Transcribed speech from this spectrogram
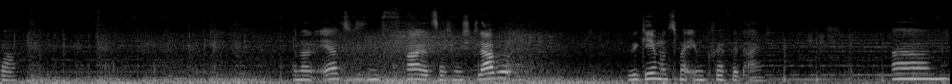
aber... Sondern eher zu diesen Fragezeichen. Ich glaube, wir geben uns mal eben querfeld ein. Ähm...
